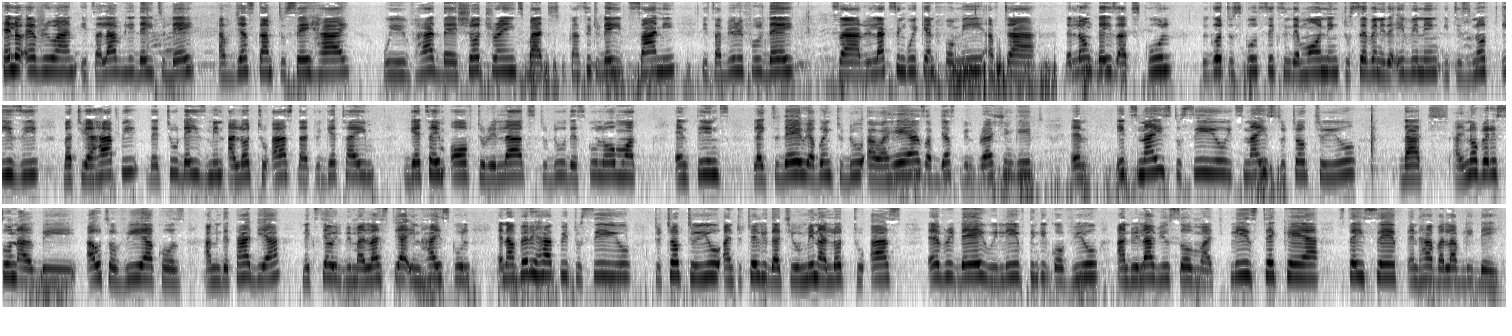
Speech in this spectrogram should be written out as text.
Hello everyone, it's a lovely day today. I've just come to say hi. We've had the short rains, but you can see today it's sunny. It's a beautiful day. It's a relaxing weekend for me after the long days at school. We go to school 6 in the morning to 7 in the evening. It is not easy, but we are happy. The two days mean a lot to us that we get time get time off to relax, to do the school homework and things. Like today we are going to do our hairs. I've just been brushing it and it's nice to see you. It's nice to talk to you that I know very soon I'll be out of here because I'm in the third year. Next year will be my last year in high school. And I'm very happy to see you, to talk to you, and to tell you that you mean a lot to us. Every day we live thinking of you, and we love you so much. Please take care, stay safe, and have a lovely day.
